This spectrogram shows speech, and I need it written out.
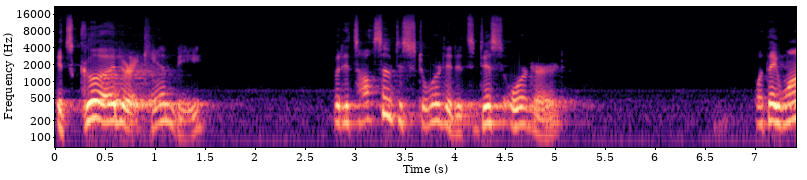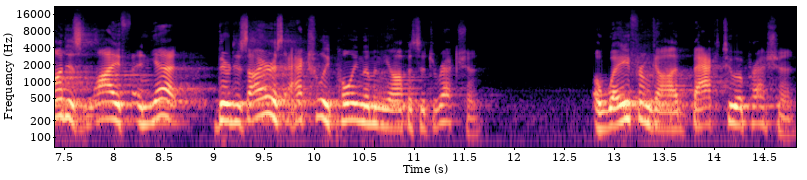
It's good, or it can be, but it's also distorted, it's disordered. What they want is life, and yet their desire is actually pulling them in the opposite direction away from God, back to oppression.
